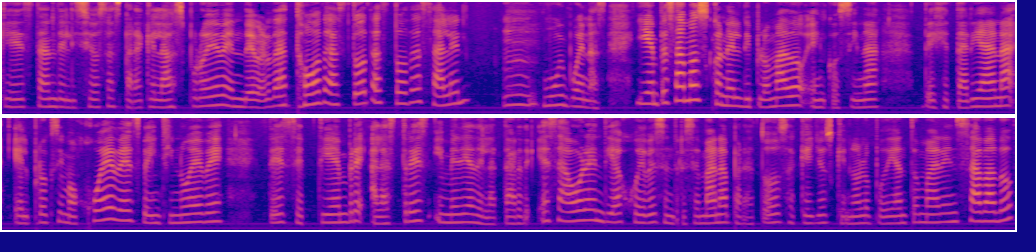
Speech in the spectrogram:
que están deliciosas para que las prueben, de verdad, todas, todas, todas salen mm, muy buenas. Y empezamos con el diplomado en cocina vegetariana el próximo jueves 29 de septiembre a las 3 y media de la tarde. Es ahora en día jueves entre semana para todos aquellos que no lo podían tomar en sábado.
